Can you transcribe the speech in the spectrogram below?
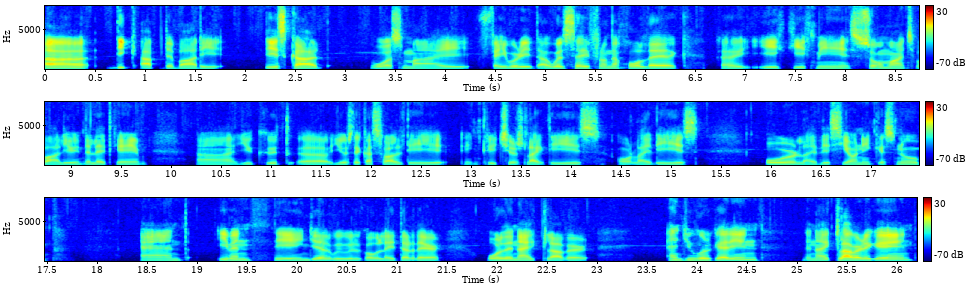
Uh, dig up the body. This card was my favorite, I will say, from the whole deck. Uh, it gives me so much value in the late game. Uh, you could uh, use the casualty in creatures like this, or like this, or like the Psionic Snoop and even the angel, we will go later there, or the Nightclubber. And you were getting the Nightclubber again,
